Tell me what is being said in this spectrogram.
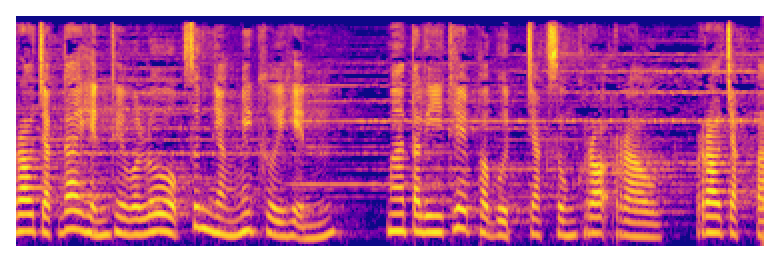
เราจะได้เห็นเทวโลกซึ่งยังไม่เคยเห็น มาตลีเทพบุตรจักสงเคราะห์เรา เราจักไป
